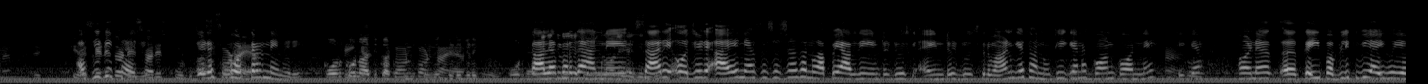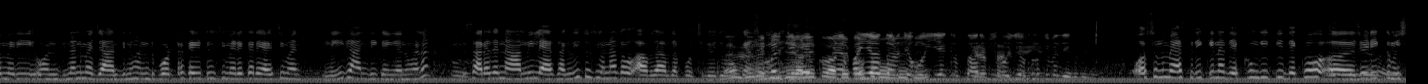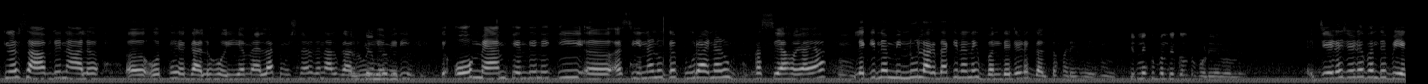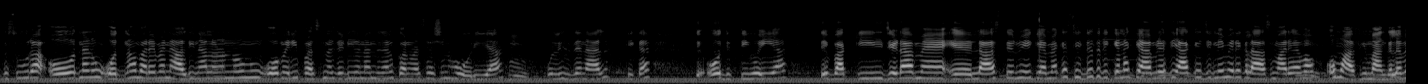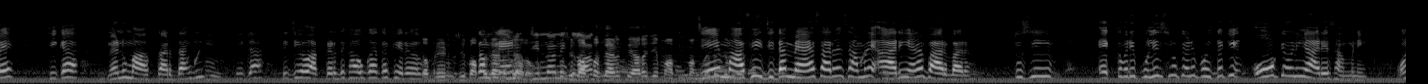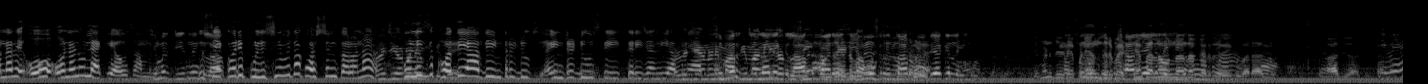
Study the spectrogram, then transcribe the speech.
ਅਸੀਂ ਜੀ? ਸਾਰੇ ਸਪੋਰਟਸ ਜਿਹੜੇ ਸਪੋਰਟਰ ਨੇ ਮੇਰੇ। ਕੌਣ ਕੌਣ ਅੱਜ ਕੌਣ- ਵਿੱਚ ਕੌਣ ਕਿਹੜੇ ਕਿਹੜੇ ਕੌਣ ਕਾਲਾ ਪ੍ਰਧਾਨ ਨੇ ਸਾਰੇ ਉਹ ਜਿਹੜੇ ਆਏ ਨੇ ਐਸੋਸੀਏਸ਼ਨ ਤੁਹਾਨੂੰ ਆਪੇ ਆਪਦੀ ਇੰਟਰੋਡਿਊਸ ਇੰਟਰੋਡਿਊਸ ਕਰਵਾਉਣਗੇ ਤੁਹਾਨੂੰ ਠੀਕ ਹੈ ਨਾ? ਕੌਣ ਕੌਣ ਨੇ? ਠੀਕ ਹੈ? ਹੁਣ ਕਈ ਪਬਲਿਕ ਵੀ ਆਈ ਹੋਈ ਹੈ ਮੇਰੀ ਹੁਣ ਜਿਨ੍ਹਾਂ ਨੂੰ ਮੈਂ ਜਾਣਦੀ ਨਹੀਂ ਹੁਣ ਰਿਪੋਰਟਰ ਕਈ ਤੁਸੀਂ ਮੇਰੇ ਘਰੇ ਆਏ ਸੀ ਮੈਂ ਨਹੀਂ ਜਾਣਦੀ ਕਈਆਂ ਨੂੰ ਹਨਾ? ਤੇ ਸਾਰਿਆਂ ਦੇ ਨਾਮ ਨਹੀਂ ਲੈ ਸਕਦੀ ਤੁਸੀਂ ਉਹਨਾਂ ਤੋਂ ਆਪਦਾ ਆਪਦਾ ਪੁੱਛ ਲਿਓ ਜੋ ਉਹ ਕਹਿੰਦੇ ਜਿਵੇਂ ਐਫ ਆਈ ਆਰ ਦਰਜ ਹੋਈ ਹੈ ਗ੍ਰਿਫਤਾਰੀ ਵੀ ਹੋਈ ਹੈ ਉਸ ਨੂੰ ਕਿਵੇਂ ਦੇਖਦੇ ਹੋ? ਉਸ ਨੂੰ ਮੈਂ ਇਸ ਤਰੀਕੇ ਨਾਲ ਦੇਖੂੰਗੀ ਕਿ ਦੇਖੋ ਜਿਹੜੀ ਕਮਿਸ਼ਨਰ ਸਾਹਿਬ ਦੇ ਨਾਲ ਉੱਥੇ ਗੱਲ ਹੋਈ ਹੈ ਮਹਿਲਾ ਕਮਿਸ਼ਨਰ ਦੇ ਨਾਲ ਗੱਲ ਹੋਈ ਹੈ ਮੇਰੀ। ਤੇ ਉਹ ਮੈਮ ਕਹਿੰਦੇ ਨੇ ਕਿ ਅਸੀਂ ਇਹਨਾਂ ਨੂੰ ਤੇ ਪੂਰਾ ਇਹਨਾਂ ਨੂੰ ਕੱਸਿਆ ਹੋਇਆ ਆ ਲੇਕਿਨ ਮੈਨੂੰ ਲੱਗਦਾ ਕਿ ਇਹਨਾਂ ਨੇ ਬੰਦੇ ਜਿਹੜੇ ਗਲਤ ਫੜੇ ਹੋਏ ਆ। ਕਿੰਨੇ ਕੁ ਬੰਦੇ ਗਲਤ ਫੜੇ ਉਹਨਾਂ ਨੇ? ਜਿਹੜੇ ਜਿਹੜੇ ਬੰਦੇ ਬੇਕਸੂਰ ਆ ਉਹ ਉਹਨਾਂ ਨੂੰ ਉਹਨਾਂ ਬਾਰੇ ਮੈਂ ਨਾਲ ਦੀ ਨਾਲ ਉਹਨਾਂ ਨੂੰ ਉਹ ਮੇਰੀ ਪਰਸਨਲ ਜਿਹੜੀ ਉਹਨਾਂ ਦੇ ਨਾਲ ਕਨਵਰਸੇਸ਼ਨ ਹੋ ਰਹੀ ਆ। ਪੁਲਿਸ ਦੇ ਨਾਲ ਠੀਕ ਹੈ ਤੇ ਉਹ ਦਿੱਤੀ ਹੋਈ ਆ। ਤੇ ਬਾਕੀ ਜਿਹੜਾ ਮੈਂ ਲਾਸਟ ਤੇ ਉਹਨੂੰ ਇਹ ਕਿਹਾ ਮੈਂ ਕਿ ਸਿੱਧੇ ਤਰੀਕੇ ਨਾਲ ਕੈਮਰੇ ਤੇ ਆ ਕੇ ਜਿੰਨੇ ਮੇਰੇ ਗਲਾਸ ਮਾਰਿਆ ਵਾ ਉਹ ਮਾਫੀ ਮੰਗ ਲਵੇ ਠੀਕ ਆ? ਮੈਂ ਉਹਨੂੰ ਮਾਫ ਕਰ ਦਾਂਗੀ ਠੀਕ ਆ? ਤੇ ਜੇ ਉਹ ਆਕੜ ਦਿਖਾਊਗਾ ਤੇ ਫਿਰ ਕੰਪਲੇਂਟ ਤੁਸੀਂ ਵਾਪਸ ਲੈਣ ਤਿਆਰ ਹੋ। ਜਿਨ੍ਹਾਂ ਨੇ ਵਾਪਸ ਲੈਣ ਤਿਆਰ ਹੋ ਜੇ ਮਾਫੀ ਮੰਗਦੇ ਜੇ ਮਾਫੀ ਜਿੱਦਾਂ ਮੈਂ ਸਾਰਿਆਂ ਦੇ ਸਾਹਮਣੇ ਆ ਰਹੀ ਹਾਂ ਨਾ ਬਾਰ-ਬਾਰ ਤੁਸੀਂ ਇੱਕ ਵਾਰੀ ਪੁਲਿਸ ਨੂੰ ਕਿਉਂ ਨਹੀਂ ਪੁੱਛਦੇ ਕਿ ਉਹ ਕਿਉਂ ਨਹੀਂ ਆ ਰਹੇ ਸਾਹਮਣੇ? ਉਹਨਾਂ ਦੇ ਉਹ ਉਹਨਾਂ ਨੂੰ ਲੈ ਕੇ ਆਓ ਸਾਹਮਣੇ। ਨੇ ਤੁਸੀਂ ਇੱਕ ਵਾਰੀ ਪੁਲਿਸ ਨੂੰ ਵੀ ਤਾਂ ਕੁਐਸਚਨ ਕਰੋ ਨਾ। ਪੁਲਿਸ ਖੁਦ ਹੀ ਆਪਦੀ ਇੰਟਰੋਡਿਊਸ ਇੰਟਰੋਡਿਊਸ ਕਰੀ ਜਾਂਦੀ ਆਪਣੇ ਜੀ ਆਪ ਨੂੰ ਨੇ। ਮਾਫੀ ਮੰਗੀ ਨੇ ਤਾਂ ਤੁਸੀਂ ਕੰਪਲੇਂਟ ਗ੍ਰਿਫਤਾਰ ਹੋ ਗਿਆ ਕਿ ਨਹੀਂ? ਜਿਹੜੇ ਆਪਣੇ ਅੰਦਰ ਬੈਠੇ ਆ, ਪਹਿਲਾਂ ਉਹਨਾਂ ਦਾ ਕਰ ਲਓ ਇੱਕ ਵਾਰ ਆ ਜਾਓ। ਆ ਜਾਓ ਆ ਜਾਓ।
